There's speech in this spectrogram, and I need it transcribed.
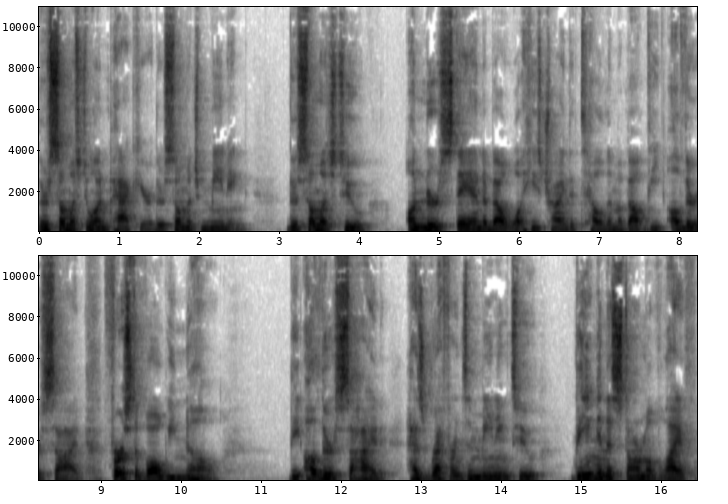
There's so much to unpack here. There's so much meaning. There's so much to understand about what he's trying to tell them about the other side. First of all, we know the other side has reference and meaning to being in a storm of life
